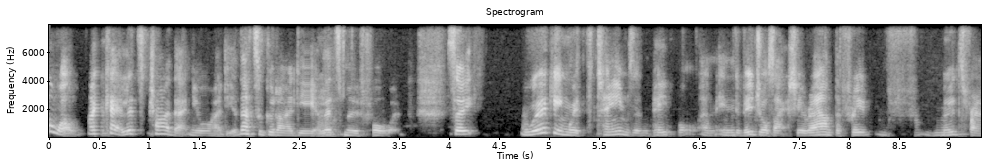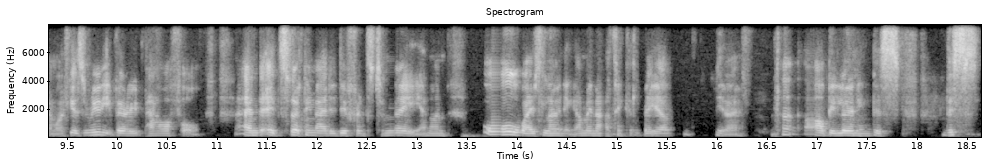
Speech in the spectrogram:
oh well, okay, let's try that new idea. That's a good idea. Mm. Let's move forward. So working with teams and people and individuals actually around the free moods framework is really very powerful and it certainly made a difference to me and i'm always learning i mean i think it'll be a you know i'll be learning this this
